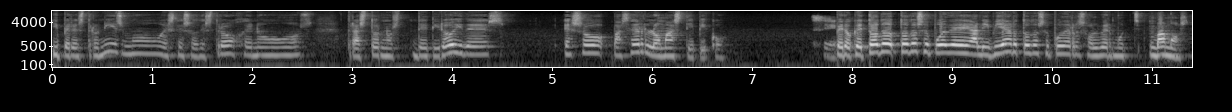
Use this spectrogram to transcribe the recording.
hiperestronismo, exceso de estrógenos, trastornos de tiroides. Eso va a ser lo más típico. Pero que todo, todo se puede aliviar, todo se puede resolver. Vamos,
